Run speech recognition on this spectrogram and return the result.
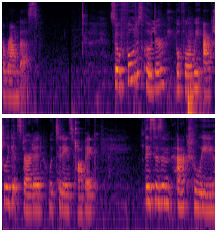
around us. So full disclosure, before we actually get started with today's topic, this isn't actually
